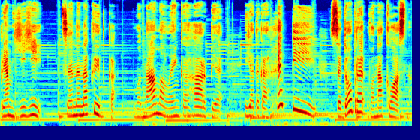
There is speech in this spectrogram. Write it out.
прям її. Це не накидка, вона маленька гарпія. І я така хеппі! Все добре, вона класна.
